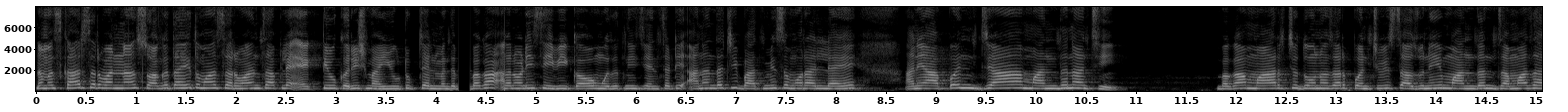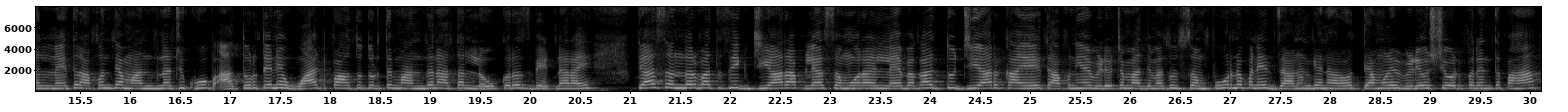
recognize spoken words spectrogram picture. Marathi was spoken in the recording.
नमस्कार सर्वांना स्वागत आहे तुम्हा सर्वांचं आपल्या ॲक्टिव्ह करिश्मा यूट्यूब चॅनलमध्ये बघा अंगणवाडी सेविका व मदतनीस यांसाठी आनंदाची बातमी समोर आलेली आहे. आणि आपण ज्या मानधनाची बघा मार्च दोन हजार पंचवीस अजूनही मानधन जमा झालं नाही तर आपण त्या मानधनाची खूप आतुरतेने वाट पाहतो तर ते मानधन आता लवकरच भेटणार आहे. त्या संदर्भातच एक जी आर आपल्यासमोर आलेला आहे. बघा तो जी आर काय आहे ते आपण या व्हिडिओच्या माध्यमातून संपूर्णपणे जाणून घेणार आहोत. त्यामुळे व्हिडिओ शेवटपर्यंत पहा.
